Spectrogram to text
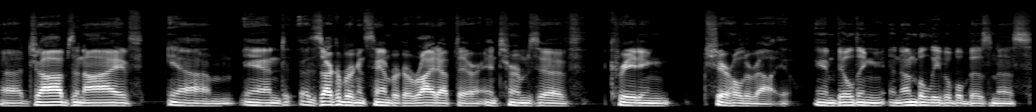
uh, Jobs and Ive, um, and Zuckerberg and Sandberg are right up there in terms of creating shareholder value and building an unbelievable business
